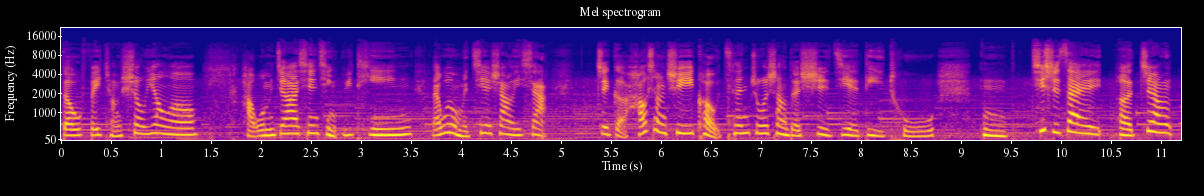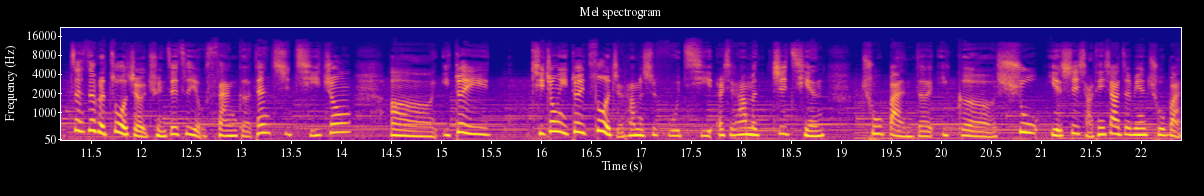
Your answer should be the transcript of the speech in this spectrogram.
都非常受用哦。好，我们就要先请于婷来为我们介绍一下这个“好想吃一口餐桌上的世界地图”。嗯，其实在，呃这样，在这个作者群这次有三个，但是其中呃一对。其中一对作者他们是夫妻，而且他们之前出版的一个书也是小天下这边出版，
